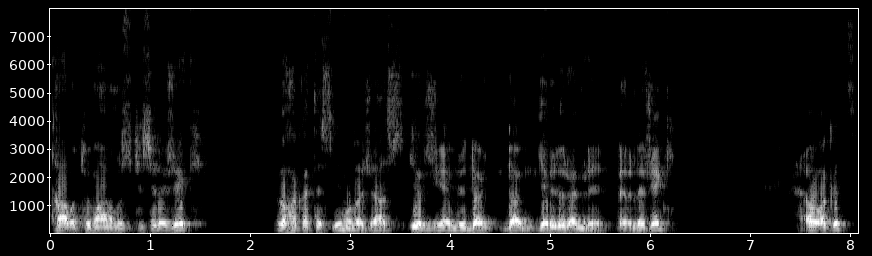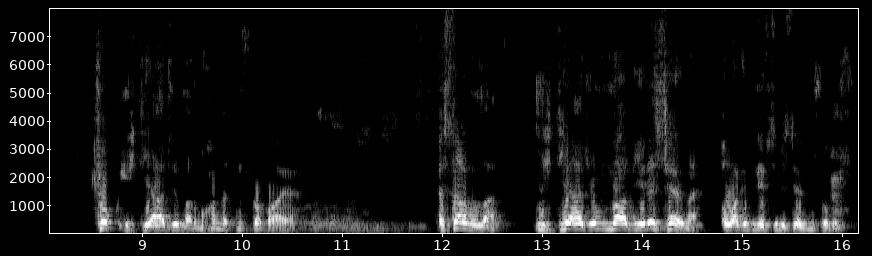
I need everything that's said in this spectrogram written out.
Tabut tümanımız kesilecek ve hakka teslim olacağız. İrci emri, dön, dön, geri dön emri verilecek. O vakit çok ihtiyacın var Muhammed Mustafa'ya. Estağfurullah. İhtiyacın var diye sevme. O vakit nefsini sevmiş olursun.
